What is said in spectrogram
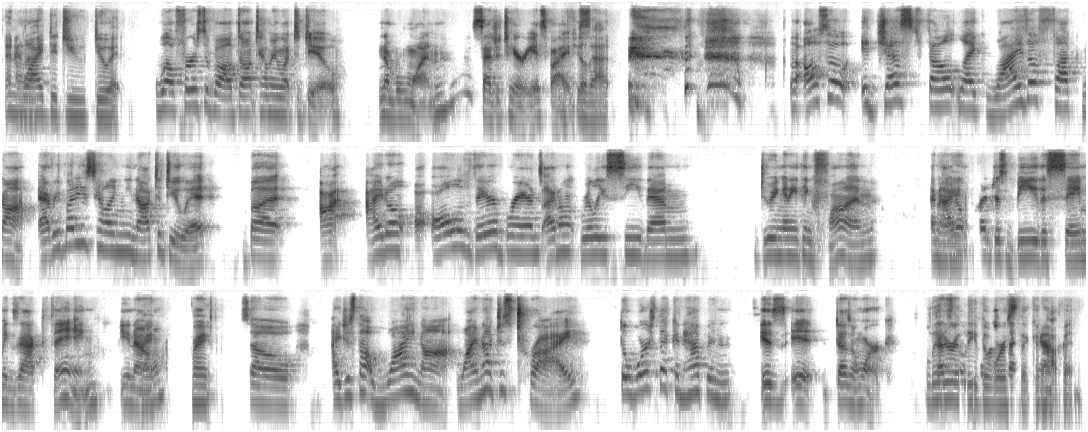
And And I- why did you do it? Well, first of all, don't tell me what to do. Number one, Sagittarius vibes. I feel that. but also, it just felt like, why the fuck not? Everybody's telling me not to do it, but I, I don't. All of their brands, I don't really see them doing anything fun, and I don't want to just be the same exact thing, you know. Right. Right. So I just thought, why not? Why not just try? The worst that can happen is it doesn't work. Literally the worst that could happen.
